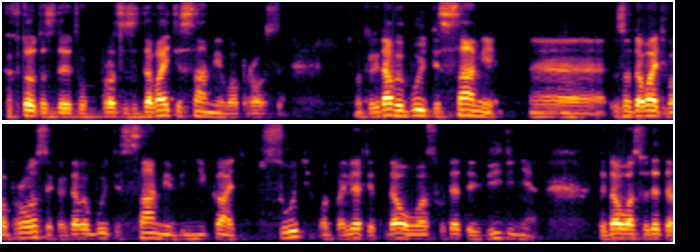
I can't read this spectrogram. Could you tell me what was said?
как кто-то задает вопросы, задавайте сами вопросы. Вот когда вы будете сами э, задавать вопросы, когда вы будете сами вникать в суть, вот поверьте, тогда у вас вот это видение – тогда у вас вот эта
